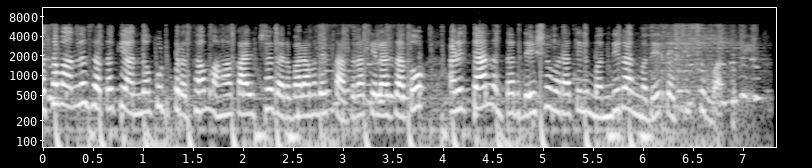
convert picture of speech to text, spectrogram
असं मानलं जातं की अन्नकूट प्रथम महाकालच्या दरबारामध्ये साजरा केला जातो आणि त्यानंतर देशभरातील मंदिरांमध्ये त्याची सुरुवात होते.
